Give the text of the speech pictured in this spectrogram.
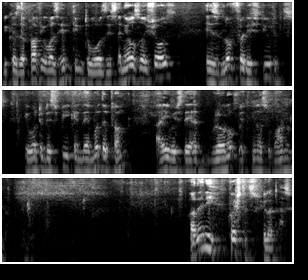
because the Prophet was hinting towards this. And he also shows his love for his students. He wanted to speak in their mother tongue, I wish they had grown up with, you know, subhanAllah. Are there any questions you like to ask?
